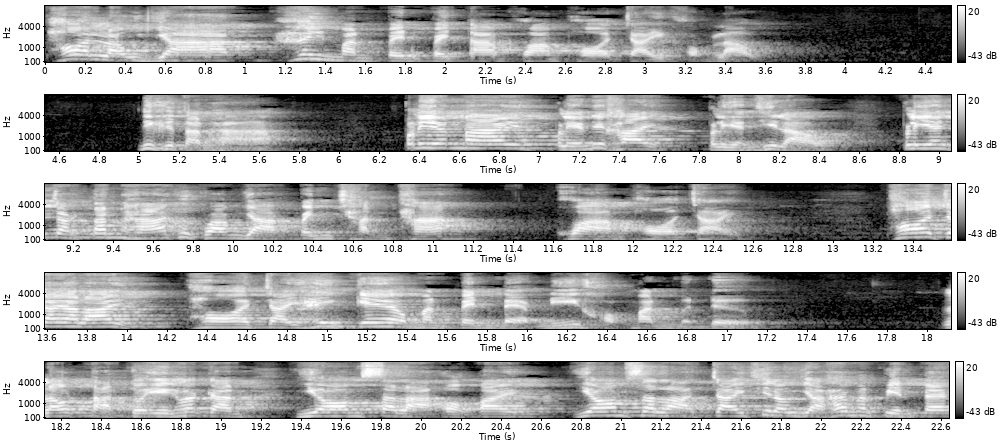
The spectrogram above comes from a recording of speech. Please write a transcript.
เพราะเราอยากให้มันเป็นไปตามความพอใจของเรา นี่คือตัณหา เปลี่ยนไหมเปลี่ยนที่ใคร เปลี่ยนที่เรา เปลี่ยนจากตัณหาคือความอยากเป็นฉันทะ ความพอใจ พอใจอะไร พอใจให้แก้วมันเป็นแบบนี้ของมันเหมือนเดิม เราตัดตัวเองแล้วกัน ยอมสละออกไป ยอมสละใจที่เราอยากให้มันเปลี่ยนแปลง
